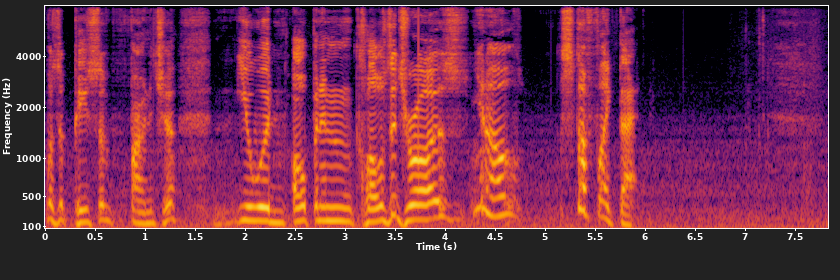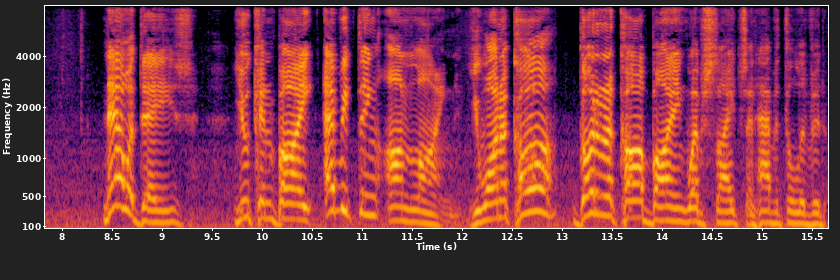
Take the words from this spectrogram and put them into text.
was a piece of furniture. You would open and close the drawers, you know, stuff like that. Nowadays, you can buy everything online. You want a car? Go to the car buying websites and have it delivered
